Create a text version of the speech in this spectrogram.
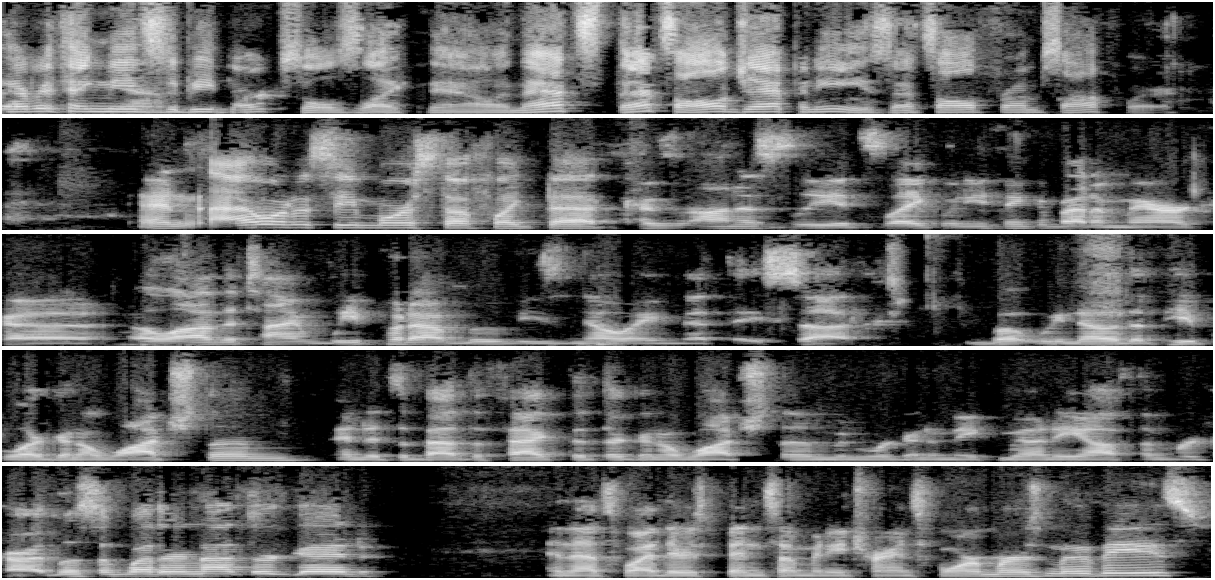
everything needs Yeah. to be Dark Souls like now, and that's that's all Japanese. That's all From Software. and I want to see more stuff like that because honestly, it's like when you think about America, a lot of the time we put out movies knowing that they suck, but we know that people are going to watch them, and it's about the fact that they're going to watch them and we're going to make money off them regardless of whether or not they're good. And that's why there's been so many Transformers movies.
